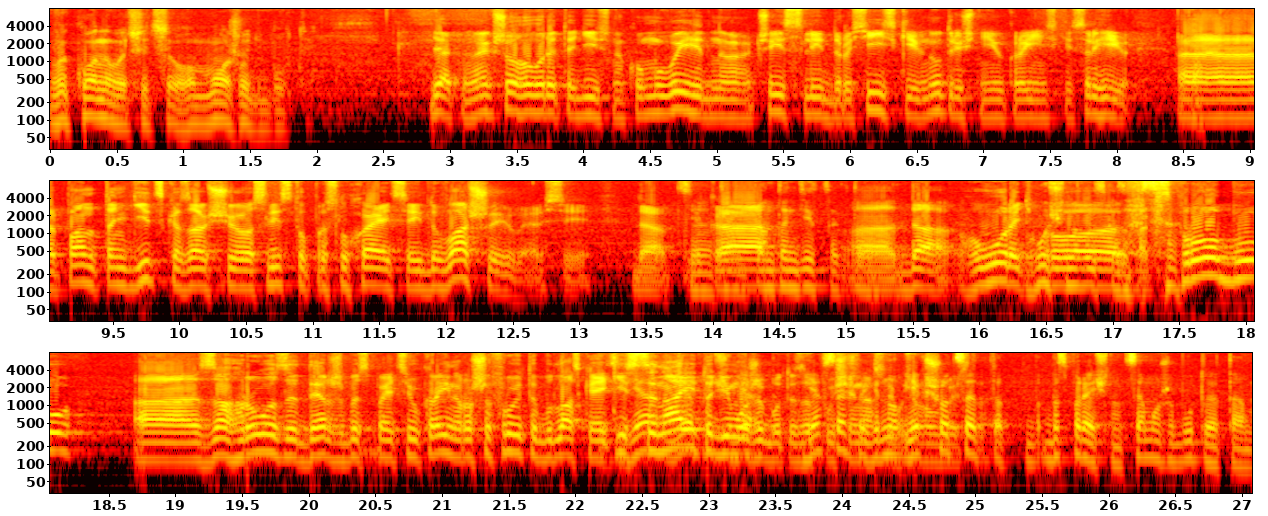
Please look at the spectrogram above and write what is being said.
виконувачі цього можуть бути. Дякую. Ну, якщо говорити дійсно, кому вигідно, чий слід російський, внутрішній і український. Сергію, е, пан Тандіт сказав, що слідство прислухається і до вашої версії, да, Це яка пан Тандіт так. а, да, говорить про так, спробу загрози держбезпеці України. Розшифруйте, будь ласка, який Я- сценарій я- тоді я- може бути Я все запущений ну, якщо це вбивства? так, безперечно, це може бути там.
